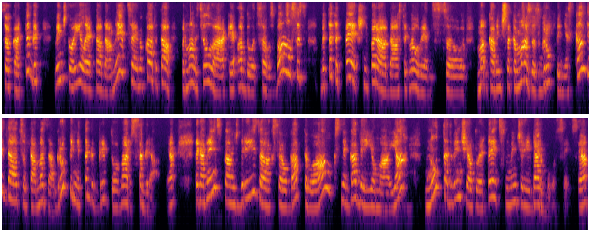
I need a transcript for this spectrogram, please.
Savukārt tagad viņš to ieliek tādā mērcē, nu kā tā par mani cilvēki atdod savas balsis, Bet tad, tad pēkšņi parādās vēl viens, kā viņš saka, mazas grupiņas kandidāts, un tā mazā grupiņa tagad grib to varu sagrābt. Ja? Tā kā principā viņš drīzāk sev gatavo augsni gadījumā, ja, nu tad viņš jau to ir teicis un viņš arī darbosies. Ja?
